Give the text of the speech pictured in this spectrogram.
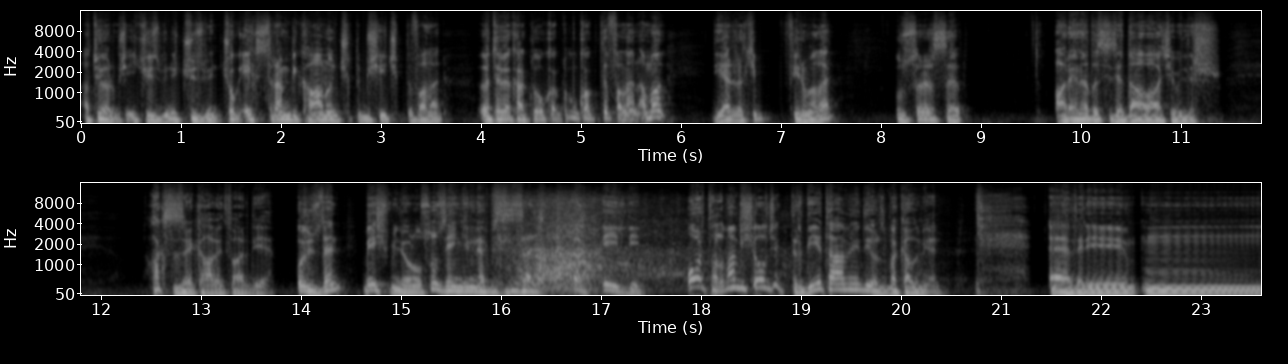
atıyorum işte 200 bin 300 bin çok ekstrem bir kanun çıktı bir şey çıktı falan. ÖTV kalktı o kalktı bu kalktı falan ama diğer rakip firmalar uluslararası arenada size dava açabilir. Haksız rekabet var diye. O yüzden 5 milyon olsun zenginler bilsin sadece. Değil değil. Ortalama bir şey olacaktır diye tahmin ediyoruz bakalım yani. Efendim hmm,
